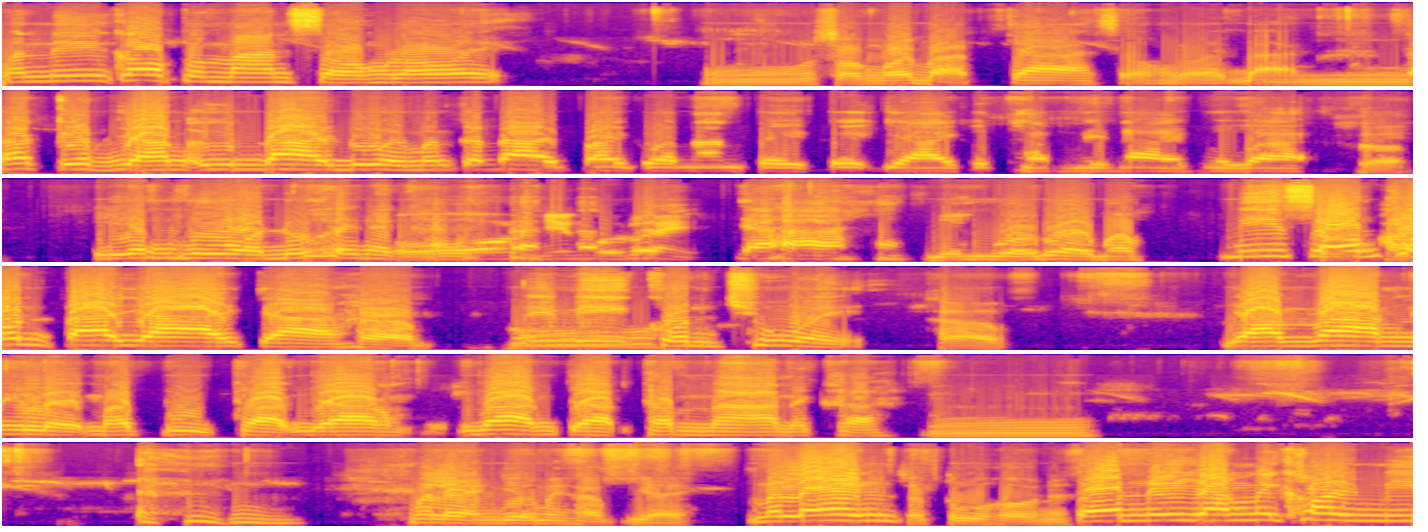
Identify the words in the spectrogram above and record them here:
วันนี้ก็ประมาณสองร้อย อ๋อสองร้อยบาท จ้าสองร้อยบาท อืม ถ้าเก็บอย่างอื่นได้ด้วยมันก็ได้ไปกว่านั้นแต่ก็ยายก็ทำไม่ได้เพราะว่าครับเลี้ยงวัวด้วยนะโอ้คะเลี้ยงวัวด้วยจ้าเลี้ยงวัวด้วยมามีสองคนตายายจ้าครับไม่มีคนช่วย ครับยามว่างนี่แหละมาปลูกผักยามว่างจากทำนานะคะ อืม แมลงเยอะไหมครับยายแมลงศัตรูเขาเนี่ยตอนนี้ยังไม่ค่อยมี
